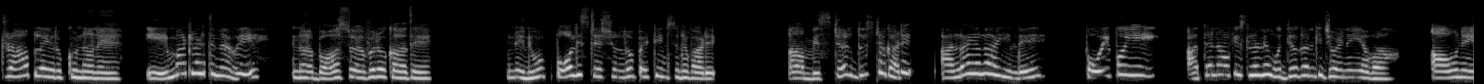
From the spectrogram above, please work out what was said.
ట్రాప్లో ఇరుక్కున్నానే ఏం మాట్లాడుతున్నావే? నా బాస్ ఎవరో కాదే. నేను పోలీస్ స్టేషన్లో పెట్టించిన వాడే ఆ మిస్టర్ దుష్టగాడే అలా ఎలా అయిందే? పోయి పోయి అతని ఆఫీస్లోనే ఉద్యోగానికి జాయిన్ అయ్యావా? అవునే.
